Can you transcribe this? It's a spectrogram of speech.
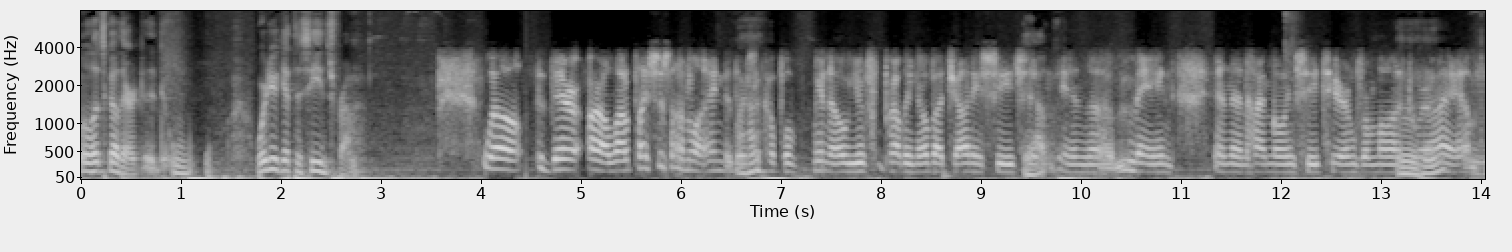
Well, let's go there. Where do you get the seeds from? Well, there are a lot of places online. There's Uh-huh. a couple, you know, you probably know about Johnny Seeds Yep. in, in uh, Maine, and then High Mowing Seeds here in Vermont, where Mhm. I am.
